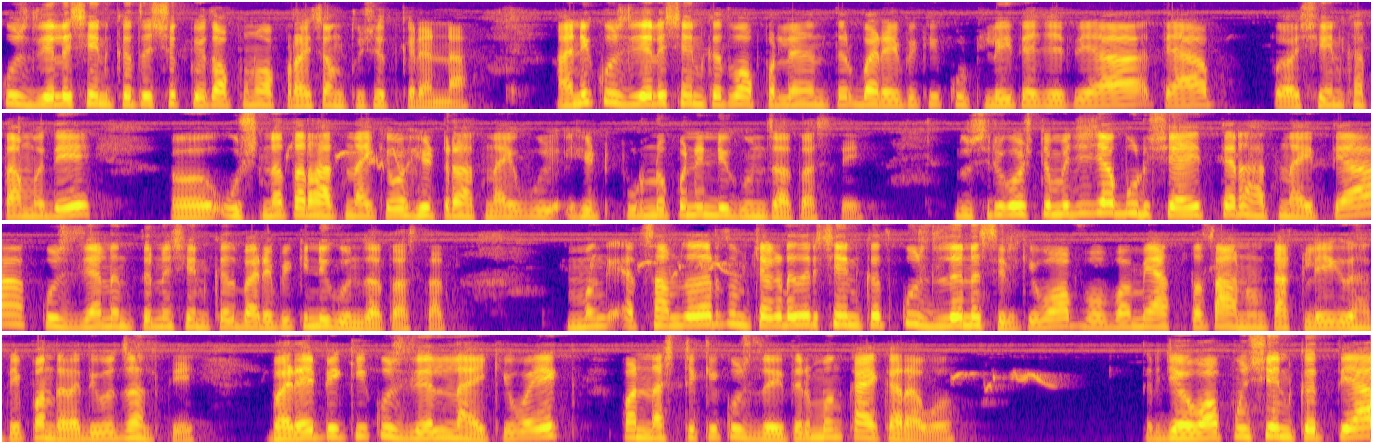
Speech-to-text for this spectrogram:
कुजलेलं शेणखत शक्यतो आपण वापरायला सांगतो शेतकऱ्यांना. आणि कुजलेलं शेणखत वापरल्यानंतर बऱ्यापैकी कुठलेही त्याच्या त्या त्या शेणखतामध्ये उष्णता राहत नाही किंवा हिट राहत नाही हिट पूर्णपणे निघून जात असते. दुसरी गोष्ट म्हणजे ज्या बुरशी आहेत त्या राहत नाहीत त्या कुजल्यानंतरनं शेणखत बऱ्यापैकी निघून जात असतात. मग यात समजा जर तुमच्याकडे जर शेणखत कुजलं नसेल किंवा बाबा मी आत्ताच आणून टाकले एक दहा ते पंधरा दिवस झालते बऱ्यापैकी कुजलेलं नाही किंवा एक पन्नास टक्के कुजलं तर मग काय करावं? तर जेव्हा आपण शेणखत त्या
